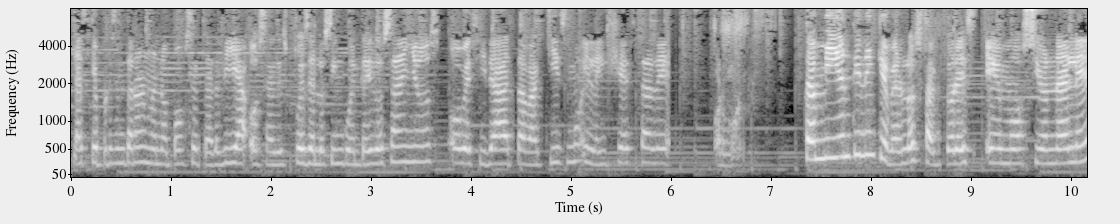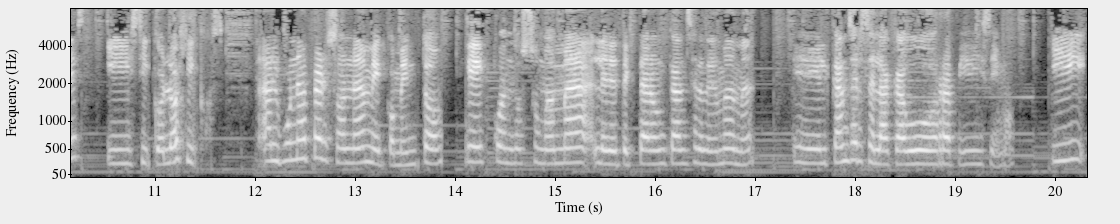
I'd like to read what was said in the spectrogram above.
las que presentaron menopausia tardía, o sea, después de los 52 años, obesidad, tabaquismo y la ingesta de hormonas. También tienen que ver los factores emocionales y psicológicos alguna persona me comentó que cuando su mamá le detectaron cáncer de mama, el cáncer se le acabó rapidísimo y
